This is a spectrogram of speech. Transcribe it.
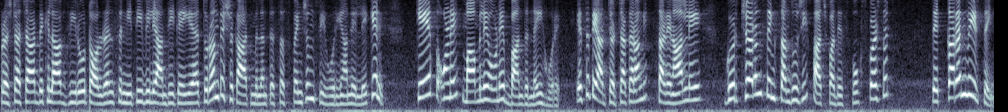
ਭ੍ਰਿਸ਼ਟਾਚਾਰ ਦੇ ਖਿਲਾਫ ਜ਼ੀਰੋ ਟੋਲਰੈਂਸ ਨੀਤੀ ਵੀ ਲਿਆਂਦੀ ਗਈ ਹੈ। ਤੁਰੰਤ ਸ਼ਿਕਾਇਤ ਮਿਲਣ ਤੇ ਸਸਪੈਂਸ਼ਨਸ ਵੀ ਹੋ ਰਹੀਆਂ ਨੇ, ਲੇਕਿਨ ਕੇਸ ਆਉਣੇ, ਮਾਮਲੇ ਆਉਣੇ ਬੰਦ ਨਹੀਂ ਹੋ ਰਹੇ। ਇਸੇ ਤੇ ਅੱਜ ਚਰਚਾ ਕਰਾਂਗੇ। ਸਾਡੇ ਨਾਲ ਨੇ ਗੁਰਚਰਨ ਸਿੰਘ ਸੰਧੂ ਜੀ, ਭਾਜਪਾ ਦੇ ਸਪੋਕਸਪਰਸਨ ਤੇ ਕਰਨਵੀਰ ਸਿੰਘ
